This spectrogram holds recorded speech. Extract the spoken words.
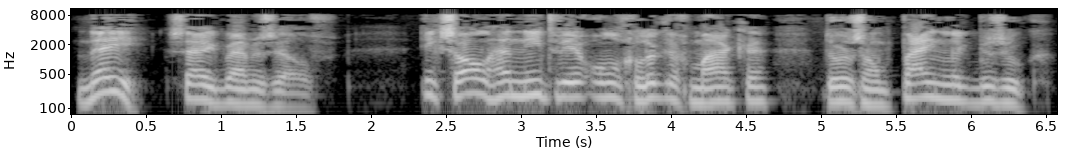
Nee, zei ik bij mezelf, ik zal hen niet weer ongelukkig maken door zo'n pijnlijk bezoek.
